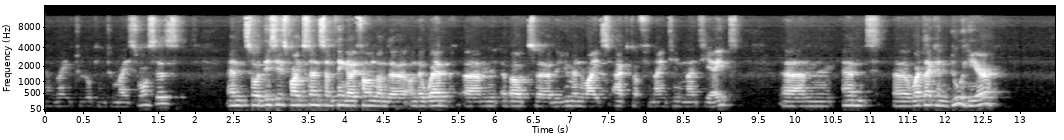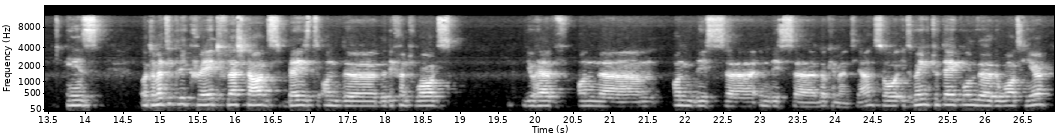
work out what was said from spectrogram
I'm going to look into my sources, and so this is, for instance, something I found on the on the web um, about uh, the Human Rights Act of 1998. Um, and uh, what I can do here is automatically create flashcards based on the the different words you have on um, on this uh, in this uh, document. Yeah, so it's going to take all the, the words here.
